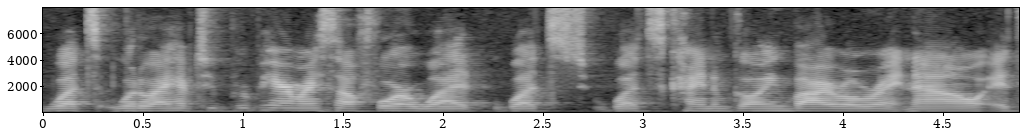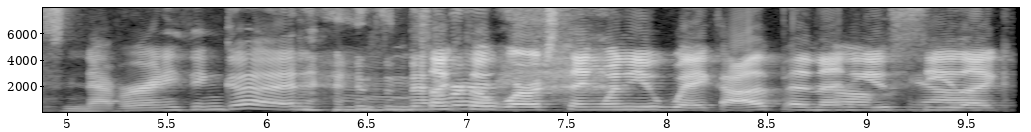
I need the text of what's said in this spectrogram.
what's what do I have to prepare myself for? What what's what's kind of going viral right now? It's never anything good. it's It's never like the worst thing when you wake up and then Oh, you see yeah. like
